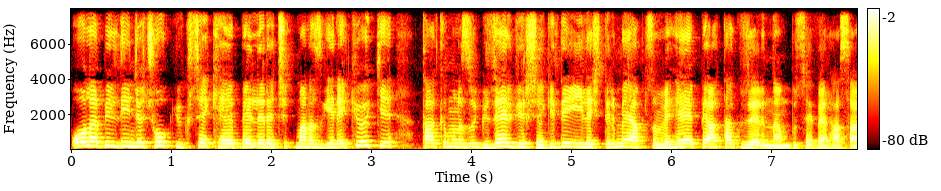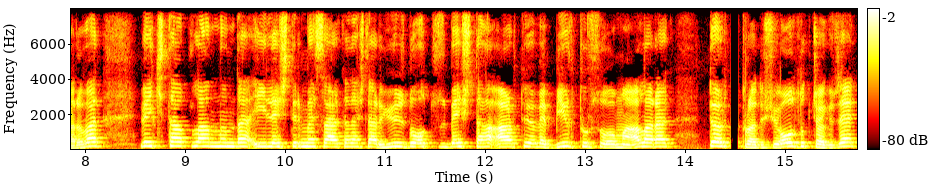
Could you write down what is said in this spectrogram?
olabildiğince çok yüksek HP'lere çıkmanız gerekiyor ki takımınızı güzel bir şekilde iyileştirme yapsın ve HP atak üzerinden bu sefer hasarı var. Ve kitaplandığında iyileştirmesi arkadaşlar %35 daha artıyor ve bir tur soğuma alarak 4 tura düşüyor. Oldukça güzel.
